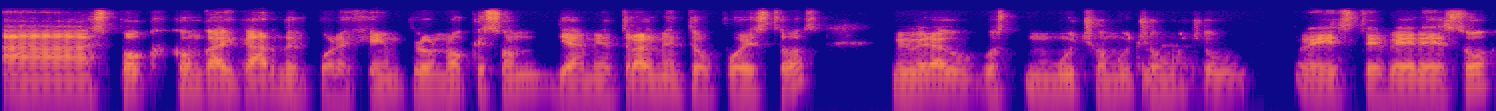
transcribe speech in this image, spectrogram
a Spock con Guy Gardner, por ejemplo, ¿no? Que son diametralmente opuestos. Me hubiera gustado mucho, mucho, mucho este, ver eso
